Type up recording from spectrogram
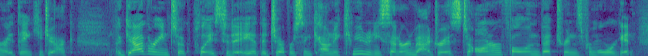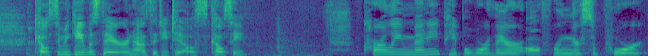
All right, thank you, Jack. A gathering took place today at the Jefferson County Community Center in Madras to honor fallen veterans from Oregon. Kelsey McGee was there and has the details. Kelsey. Carly, many people were there offering their support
